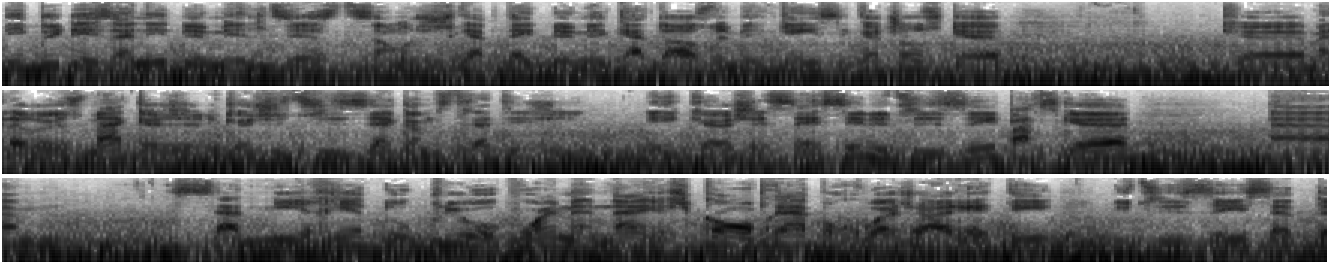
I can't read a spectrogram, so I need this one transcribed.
début des années 2010, disons jusqu'à peut-être 2014-2015, c'est quelque chose que malheureusement que j'utilisais comme stratégie et que j'ai cessé d'utiliser parce que ça m'irrite au plus haut point maintenant et je comprends pourquoi j'ai arrêté d'utiliser cette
